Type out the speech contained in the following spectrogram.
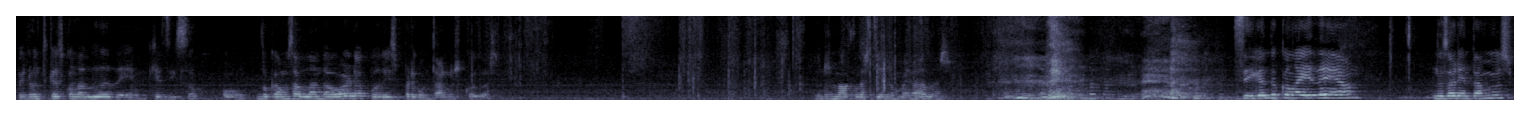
pero no te quedes con la duda de qué es eso. O lo que vamos hablando ahora, podéis preguntarnos cosas. Menos mal que las tienen numeradas. Siguiendo con la idea, nos orientamos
